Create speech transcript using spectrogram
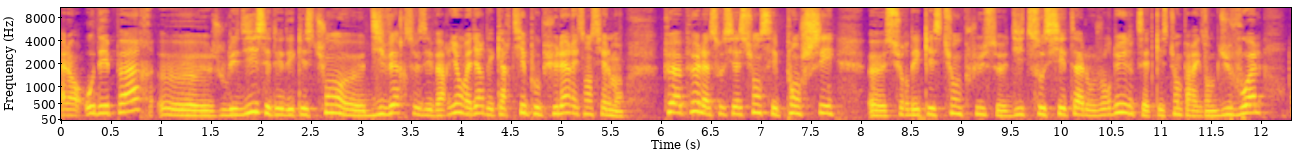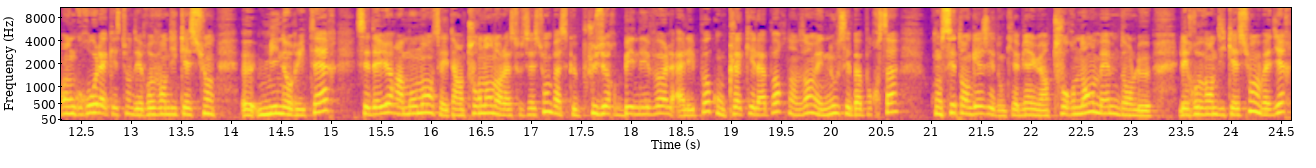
Alors au départ, euh, je vous l'ai dit, c'était des questions euh, diverses et variées, on va dire des quartiers populaires essentiellement. Peu à peu, l'association s'est penchée euh, sur des questions plus dites sociétales aujourd'hui, cette question par exemple du voile, en gros la question des revendications minoritaires. C'est d'ailleurs un moment, ça a été un tournant dans l'association parce que plusieurs bénévoles à l'époque ont claqué la porte en disant mais nous c'est pas pour ça qu'on s'est engagé. Donc il y a bien eu un tournant même dans le, les revendications, on va dire,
